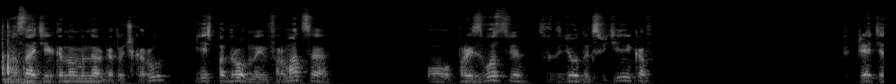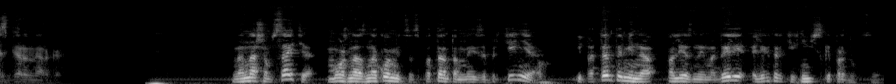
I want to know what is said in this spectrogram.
На сайте экономэнерго.ру есть подробная информация о производстве светодиодных светильников предприятия Сберэнерго. На нашем сайте можно ознакомиться с патентом на изобретение и патентами на полезные модели электротехнической продукции.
